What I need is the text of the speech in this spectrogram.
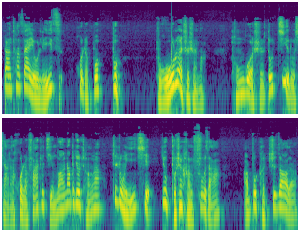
让它在有离子或者波不，不论是什么，通过时都记录下来或者发出警报，那不就成了？这种仪器又不是很复杂而不可制造的。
